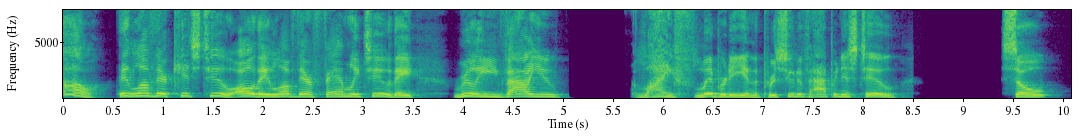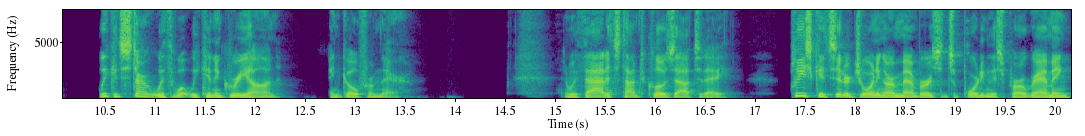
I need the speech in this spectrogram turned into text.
oh, they love their kids too. Oh, they love their family too. They really value life, liberty, and the pursuit of happiness too. So we could start with what we can agree on and go from there. And with that, it's time to close out today. Please consider joining our members and supporting this programming.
